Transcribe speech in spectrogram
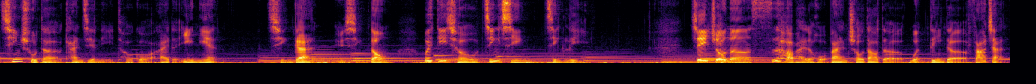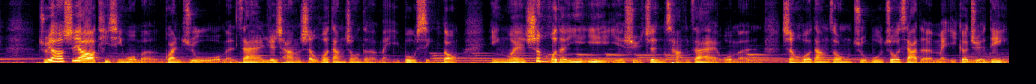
清楚地看见你透过爱的意念、情感与行动，为地球尽心尽力。这一周呢，四号牌的伙伴抽到的稳定的发展。主要是要提醒我们关注我们在日常生活当中的每一步行动，因为生活的意义也许正藏在我们生活当中逐步做下的每一个决定，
